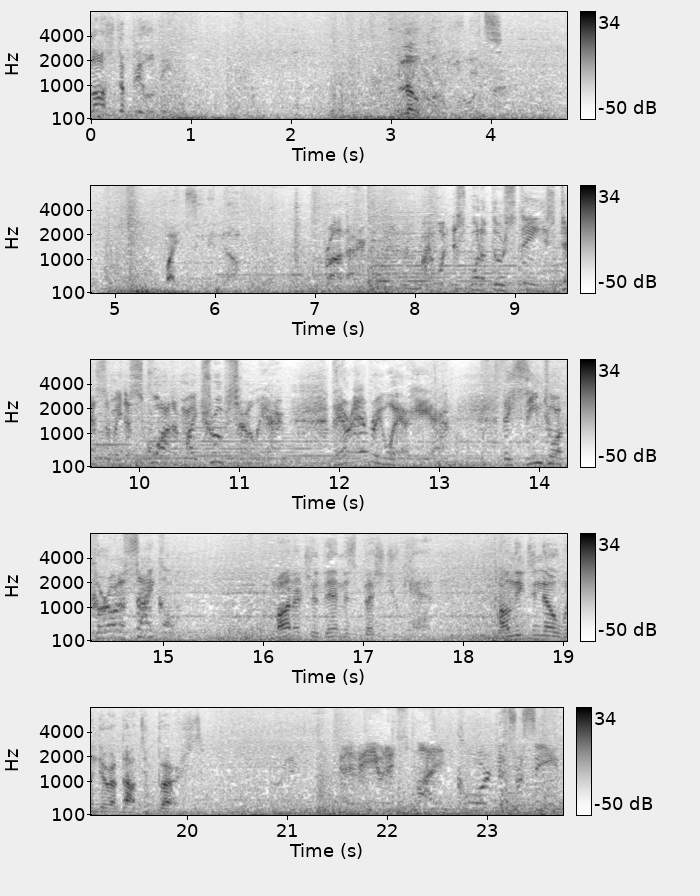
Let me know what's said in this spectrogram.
We've lost a building. Local units. Fight seen enough. Brother, I witnessed one of those things decimate a squad of my troops earlier. They're everywhere here. They seem to occur on a cycle. Monitor them as best you can. I'll need to know when they're about to burst. Enemy unit spotted. Coordinates received.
